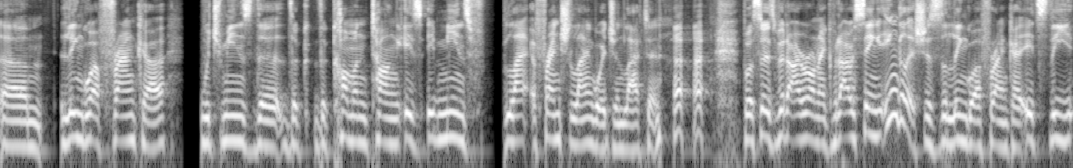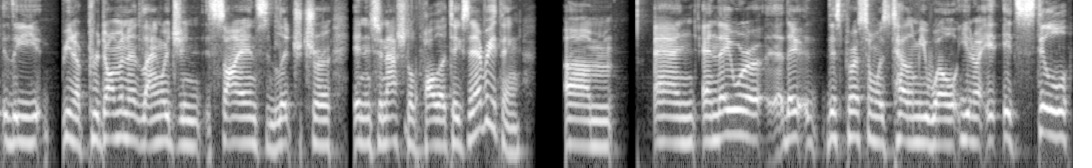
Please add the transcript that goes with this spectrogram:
um, lingua franca, which means the the the common tongue, is it means la- French language and Latin. but so it's a bit ironic. But I was saying English is the lingua franca. It's the the you know predominant language in science and literature, in international politics and everything. Um, and and they were they this person was telling me, well, you know, it, it's still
